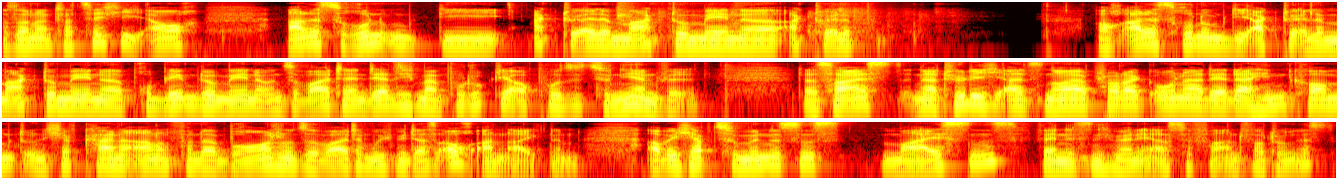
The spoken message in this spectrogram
sondern tatsächlich auch alles rund um die aktuelle Marktdomäne, aktuelle auch alles rund um die aktuelle Marktdomäne, Problemdomäne und so weiter, in der sich mein Produkt ja auch positionieren will. Das heißt, natürlich als neuer Product Owner, der da hinkommt und ich habe keine Ahnung von der Branche und so weiter, muss ich mir das auch aneignen. Aber ich habe zumindest meistens, wenn es nicht meine erste Verantwortung ist,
